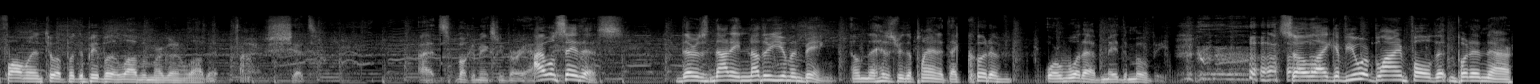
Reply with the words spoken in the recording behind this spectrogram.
fall into it, but the people that love him are going to love it. Oh shit! That fucking makes me very happy. I will say this: there's not another human being on the history of the planet that could have or would have made the movie. so, like, if you were blindfolded and put in there,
